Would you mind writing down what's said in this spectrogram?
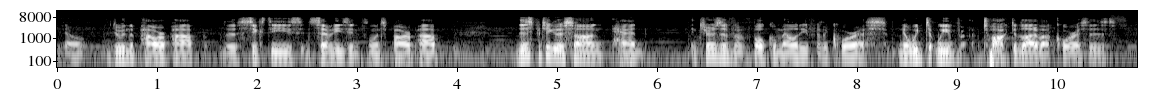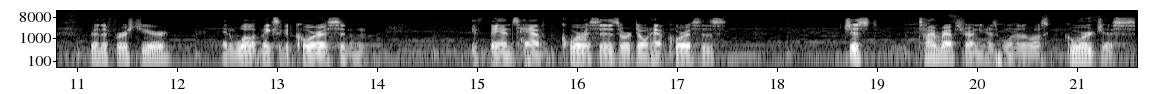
you know, doing the power pop, the 60s and 70s influenced power pop. This particular song had, in terms of a vocal melody for the chorus, you know, we t- we've talked a lot about choruses during the first year and what makes a good chorus and if bands have choruses or don't have choruses. Just Time Wraps Around You has one of the most gorgeous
